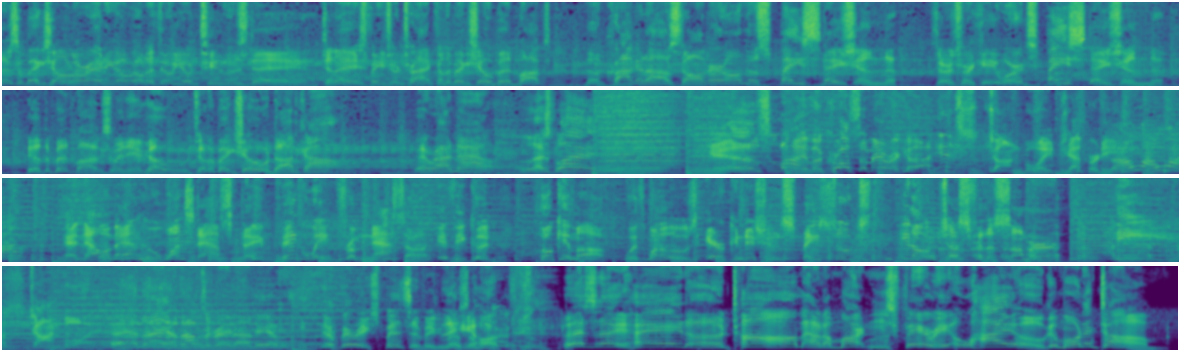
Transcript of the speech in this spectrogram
Morning. It's a Big Show on the radio rolling through your Tuesday. Today's featured track from the Big Show bid box, The Crocodile Stalker on the Space Station. Search for keyword Space Station. Hit the bid box when you go to thebigshow.com. And right now, let's play. Yes, live across America, it's John Boy Jeopardy. Wow, wow, wow. And now a man who once asked a bigwig from NASA if he could hook him up with one of those air-conditioned spacesuits, you know, just for the summer. He's John Boy. Hey, that, that was a great idea. but They're very expensive if you mess them up. Let's say hey to Tom out of Martins Ferry, Ohio. Good morning, Tom.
